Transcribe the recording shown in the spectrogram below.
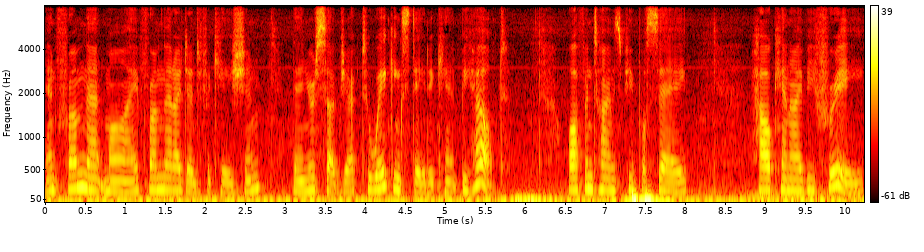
And from that my, from that identification, then you're subject to waking state. It can't be helped. Oftentimes people say, How can I be free?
